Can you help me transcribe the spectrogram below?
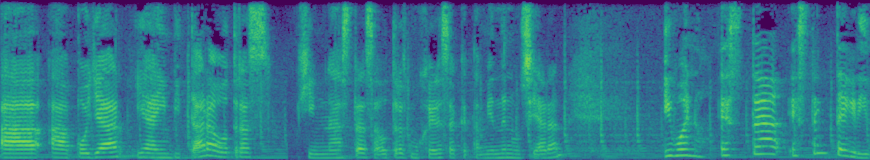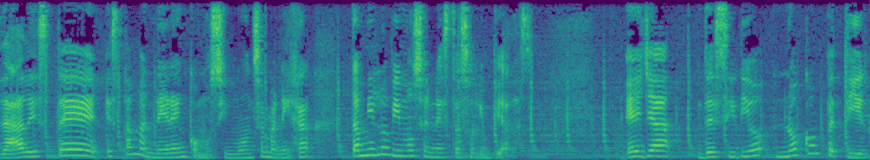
a, apoyar y a invitar a otras gimnastas, a otras mujeres a que también denunciaran. Y bueno, esta, esta integridad, este, esta manera en cómo Simón se maneja, también lo vimos en estas Olimpiadas. Ella decidió no competir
